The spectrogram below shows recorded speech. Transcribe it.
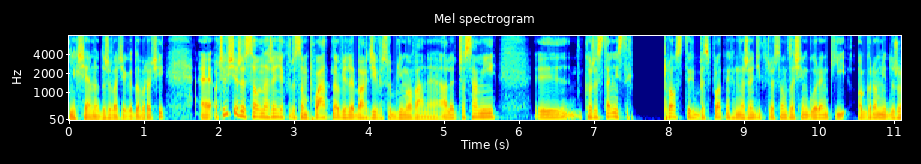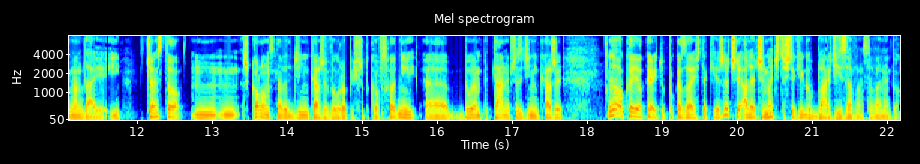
nie chciałem nadużywać jego dobroci. E, oczywiście, że są narzędzia, które są płatne, o wiele bardziej wysublimowane, ale czasami y, korzystanie z tych prostych, bezpłatnych narzędzi, które są w zasięgu ręki, ogromnie dużo nam daje. I często mm, mm szkoląc nawet dziennikarzy w Europie Środkowo-Wschodniej, e, byłem pytany przez dziennikarzy, no okej, okay, okej, okay, tu pokazałeś takie rzeczy, ale czy macie coś takiego bardziej zaawansowanego?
